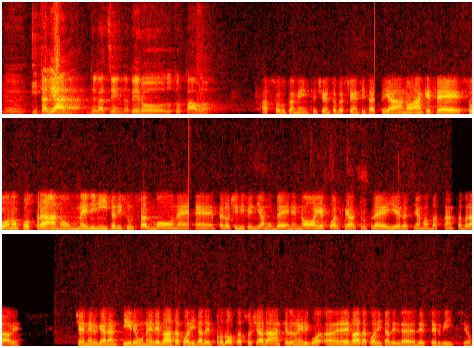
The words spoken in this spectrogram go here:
eh, italiana dell'azienda, vero dottor Paolo? Assolutamente, 100% italiano, anche se suona un po' strano, un made in Italy sul salmone, eh, però ci difendiamo bene, noi e qualche altro player siamo abbastanza bravi cioè nel garantire un'elevata qualità del prodotto associata anche ad un'elevata qualità del, del, servizio.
